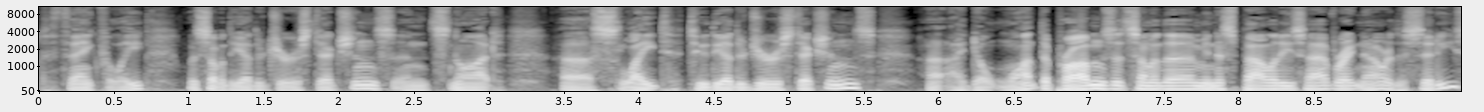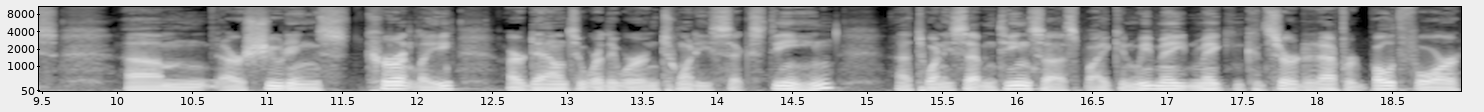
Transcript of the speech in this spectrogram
thankfully, with some of the other jurisdictions, and it's not uh, slight to the other jurisdictions. Uh, I don't want the problems that some of the municipalities have right now or the cities. Um, our shootings currently are down to where they were in 2016. Uh, 2017 saw a spike, and we made making concerted effort both for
